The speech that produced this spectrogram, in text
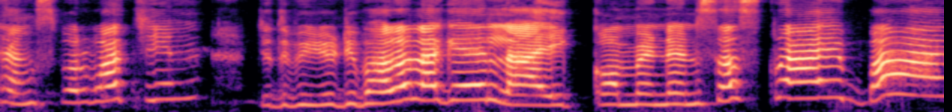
thanks for watching যদি ভিডিওটি ভালো লাগে like comment and subscribe bye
